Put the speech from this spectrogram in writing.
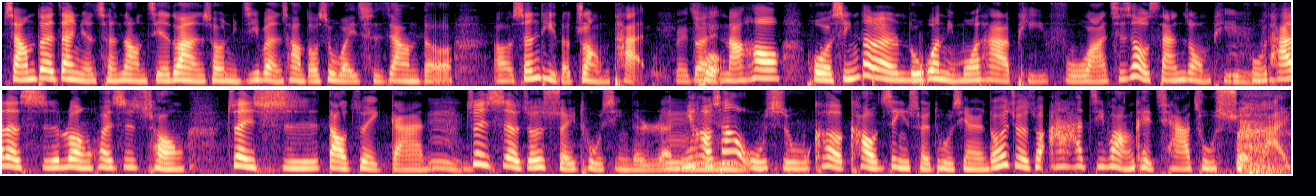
相对在你的成长阶段的时候，你基本上都是维持这样的呃身体的状态。没错。然后火星的人，如果你摸他的皮肤啊，其实有三种皮肤，它的湿润会是从最湿到最干，最湿的就是水土型的人，你好像无时无刻靠近水土型人都会觉得说啊，他肌肤好像可以掐出水来。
